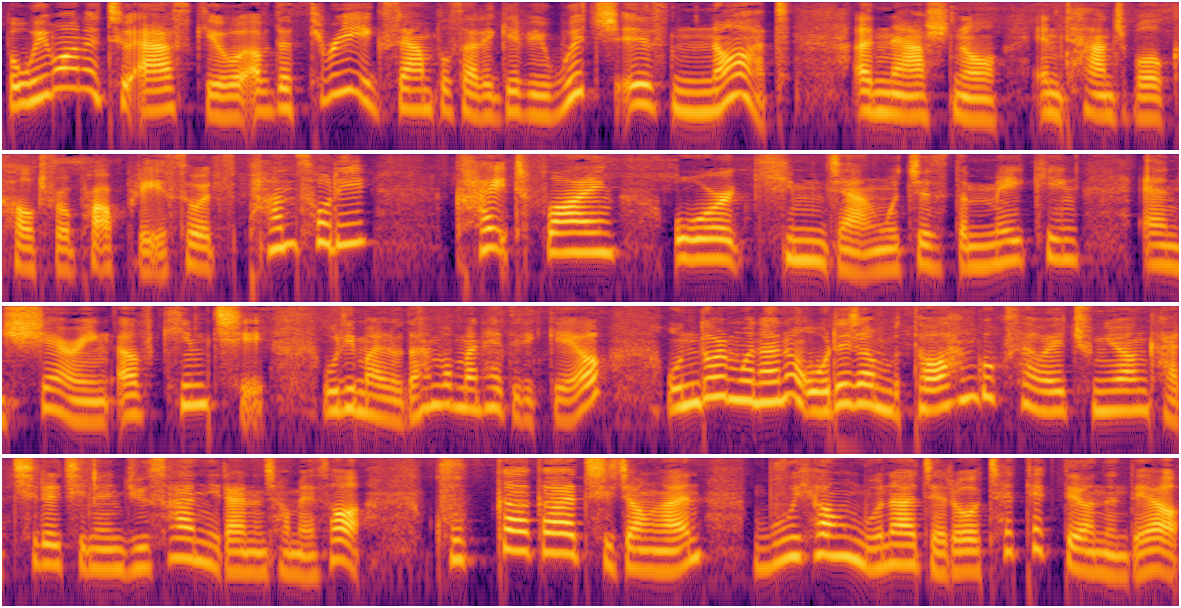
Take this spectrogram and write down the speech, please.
but we wanted to ask you of the three examples that I give you, which is not a national intangible cultural property? So, it's pansori, kite flying, or 김장, which is the making and sharing of kimchi. 우리말로도 한 번만 해드릴게요. 온돌 문화는 오래전부터 한국 사회의 중요한 가치를 지닌 유산이라는 점에서 국가가 지정한 무형 문화재로 채택되었는데요.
